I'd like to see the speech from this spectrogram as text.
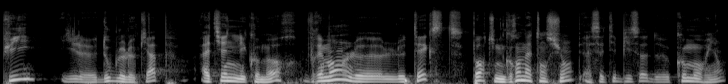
Puis, ils doublent le cap Atienne les Comores. Vraiment, le, texte porte une grande attention à cet épisode comorien.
